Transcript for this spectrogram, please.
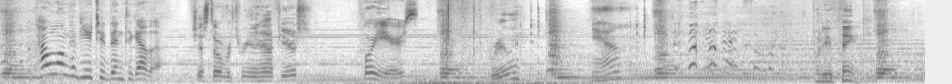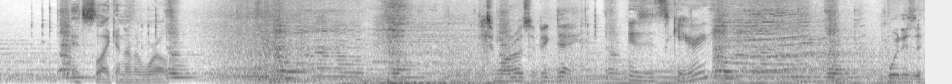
How long have you two been together? Just over three and a half years. Four years. Really? Yeah. What do you think? It's like another world. Tomorrow's a big day. Is it scary? What is it?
